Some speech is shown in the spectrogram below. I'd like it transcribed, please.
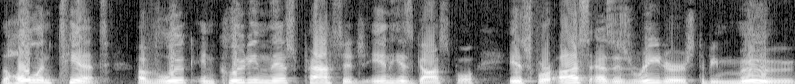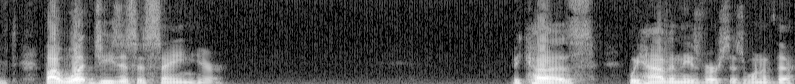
The whole intent of Luke including this passage in his gospel is for us as his readers to be moved by what Jesus is saying here. Because we have in these verses one of the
